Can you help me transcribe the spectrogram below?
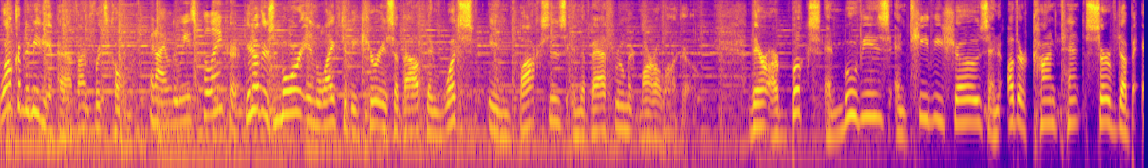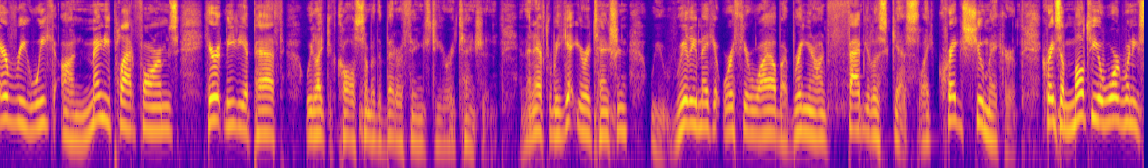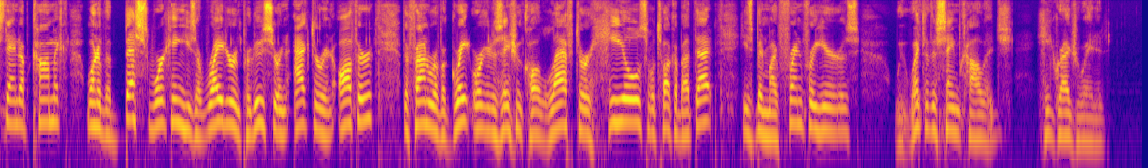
Welcome to Media Path. I'm Fritz Coleman. And I'm Louise Palanker. You know, there's more in life to be curious about than what's in boxes in the bathroom at Mar a Lago. There are books and movies and TV shows and other content served up every week on many platforms. Here at MediaPath, we like to call some of the better things to your attention. And then after we get your attention, we really make it worth your while by bringing on fabulous guests like Craig Shoemaker. Craig's a multi award winning stand up comic, one of the best working. He's a writer and producer and actor and author, the founder of a great organization called Laughter Heals. We'll talk about that. He's been my friend for years. We went to the same college. He graduated.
